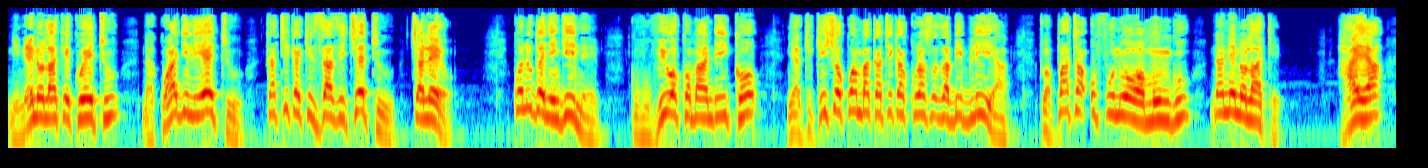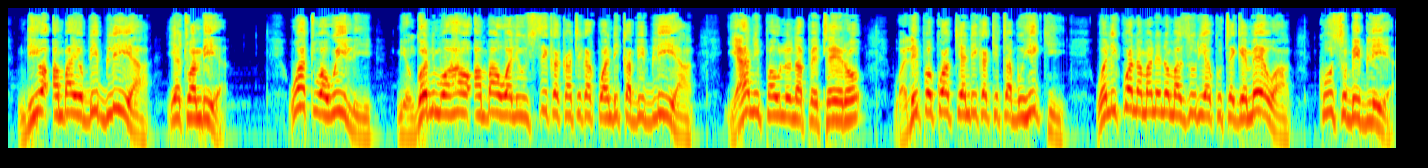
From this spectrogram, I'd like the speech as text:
Ni neno lake kwetu na kwa ajili yetu katika kizazi chetu cha leo. Kwa lugha nyingine kuvuviwa kwa maandiko ni hakikisho kwamba katika kurasa za biblia twapata ufunuo wa mungu na neno lake haya ndiyo ambayo biblia yatwambia watu wawili miongoni mwa hao ambao walihusika katika kuandika biblia yani paulo na petero walipokuwa wakiandika kitabu hiki walikuwa na maneno mazuri ya kutegemewa kuhusu biblia.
